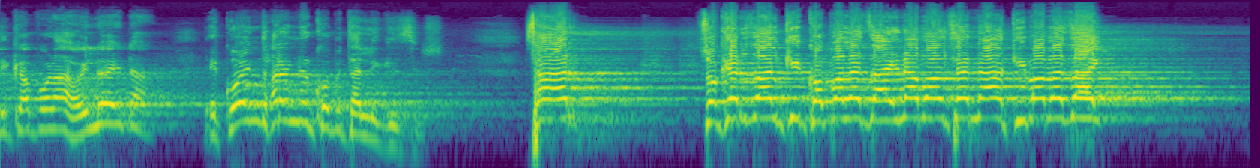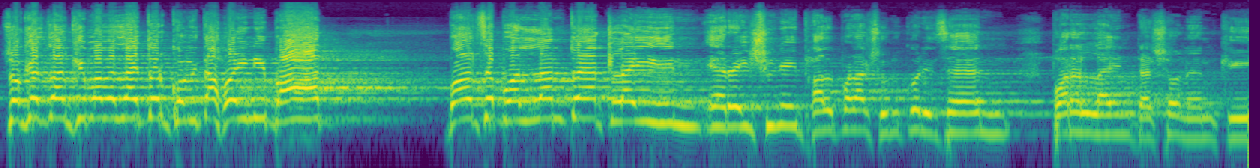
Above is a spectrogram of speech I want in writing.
লেখাপড়া হইল এটা এ কোন ধরনের কবিতা লিখেছিস? স্যার, চোখের জল কি কপালে যায় না বলছে? না, কীভাবে যায়? চোখের জল কীভাবে যায়? তোর কবিতা হয়নি, বাদ। বলছে, বললাম তো এক লাইন। এর এই শুনেই ফাল পড়া শুরু করেছেন। পরের লাইনটা শোনেন কি?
